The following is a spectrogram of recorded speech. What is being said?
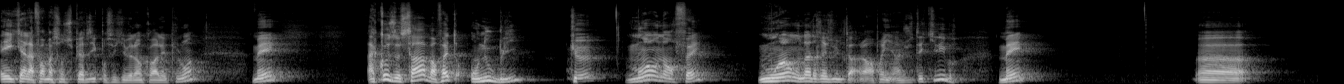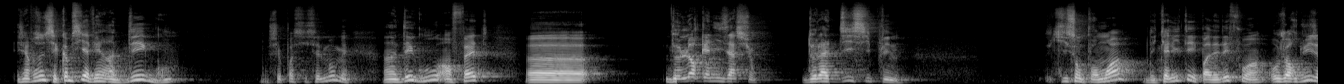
et qui a la formation Superphysique pour ceux qui veulent encore aller plus loin. Mais à cause de ça, bah, en fait, on oublie que moins on en fait, moins on a de résultats. Alors après, il y a un juste équilibre, mais euh, j'ai l'impression que c'est comme s'il y avait un dégoût, je ne sais pas si c'est le mot, mais un dégoût en fait euh, de l'organisation, de la discipline qui sont pour moi des qualités, pas des défauts. Hein. Aujourd'hui,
